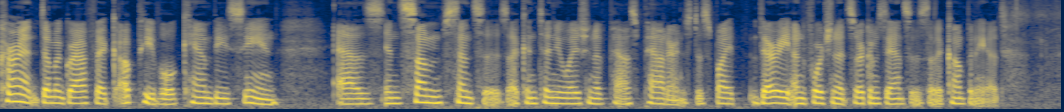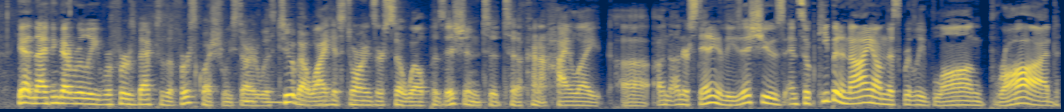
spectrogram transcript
current demographic upheaval can be seen as, in some senses, a continuation of past patterns, despite very unfortunate circumstances that accompany it. Yeah, and I think that really refers back to the first question we started with, too, about why historians are so well positioned to, to kind of highlight uh, an understanding of these issues. And so, keeping an eye on this really long, broad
